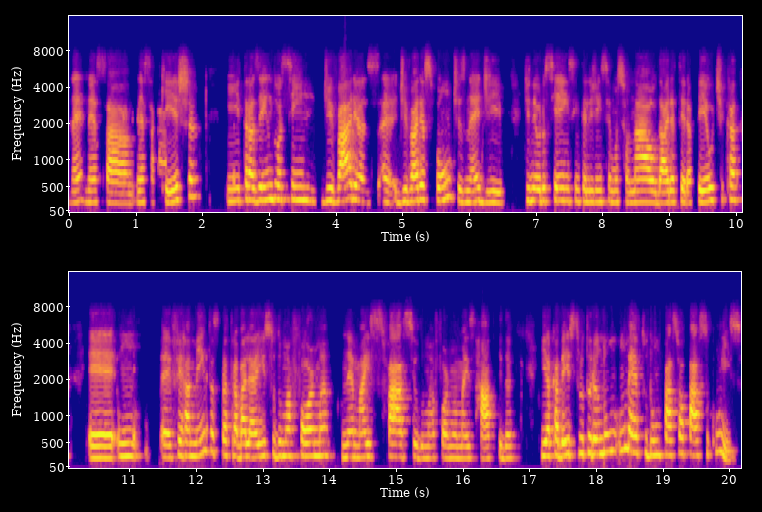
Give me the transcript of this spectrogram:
né, nessa, nessa queixa e trazendo assim de várias é, de várias fontes né de de neurociência, inteligência emocional, da área terapêutica, é, um, é, ferramentas para trabalhar isso de uma forma né, mais fácil, de uma forma mais rápida, e acabei estruturando um, um método, um passo a passo com isso.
